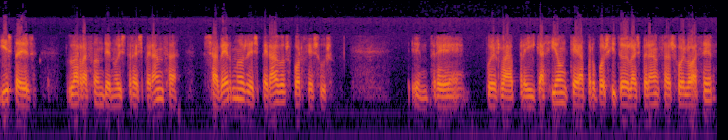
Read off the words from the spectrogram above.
Y esta es la razón de nuestra esperanza, sabernos esperados por Jesús. Entre pues la predicación que a propósito de la esperanza suelo hacer,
